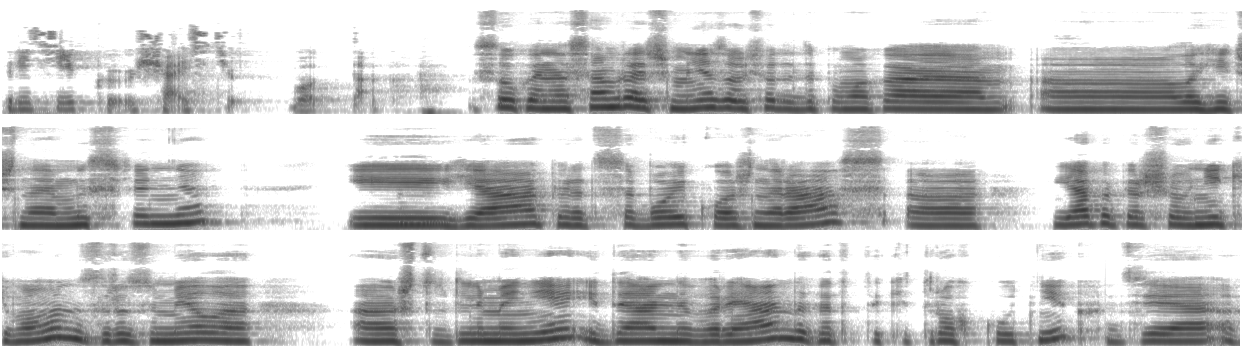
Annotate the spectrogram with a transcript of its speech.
прийти к счастью. Вот так. Слухай, насамрэч мне заўсёды дапамагае э, лагічнае мысленне і mm -hmm. я перад сабой кожны раз э, я па-перша ў нейкі момант зразумела, што для мяне ідэальны варыянт гэта такі трохкутнік дзе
